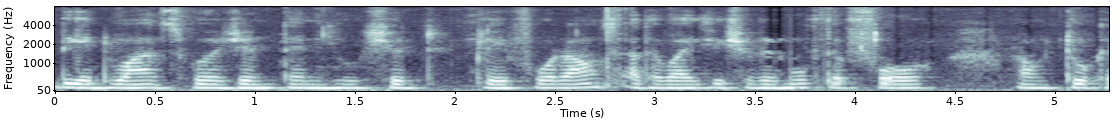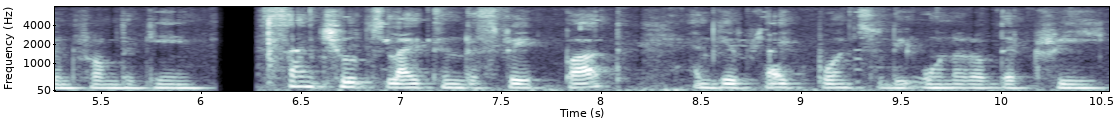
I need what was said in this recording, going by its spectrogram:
the advanced version, then you should play 4 rounds, otherwise you should remove the 4 round token from the game. Sun shoots lights in the straight path and gives light points to the owner of the tree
